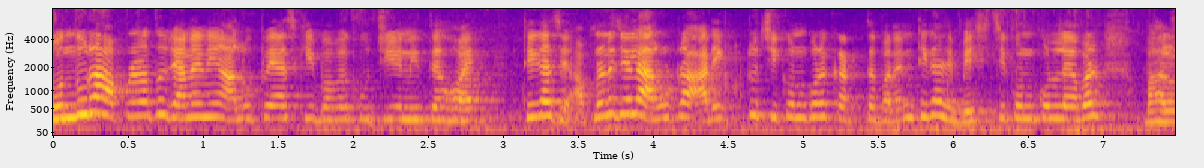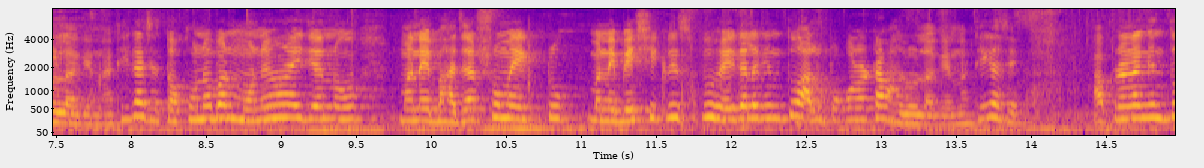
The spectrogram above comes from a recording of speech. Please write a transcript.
বন্ধুরা, আপনারা তো জানেনই আলু, পেঁয়াজ কীভাবে কুচিয়ে নিতে হয়, ঠিক আছে? আপনারা চাইলে আলুটা আরেকটু চিকন করে কাটতে পারেন, ঠিক আছে? বেশি চিকন করলে আবার ভালো লাগে না, ঠিক আছে? তখন আবার মনে হয় যেন মানে ভাজার সময় একটু মানে বেশি ক্রিস্পি হয়ে গেলে কিন্তু আলু পকোড়াটা ভালো লাগে না, ঠিক আছে? আপনারা কিন্তু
